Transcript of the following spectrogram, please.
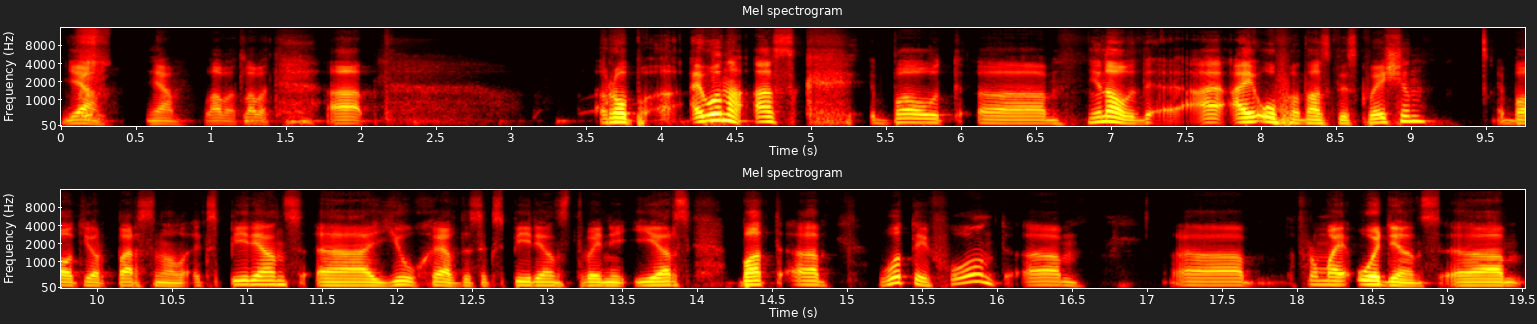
Yeah, yeah, love it, love it. Uh, Rob, I want to ask about, um, you know, I, I often ask this question about your personal experience. Uh, you have this experience 20 years, but uh, what I found um, uh, from my audience um,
